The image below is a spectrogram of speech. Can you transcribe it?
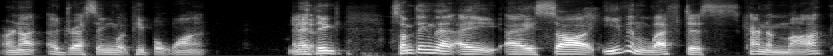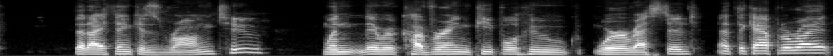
are not addressing what people want. And i think something that i i saw even leftists kind of mock that i think is wrong too when they were covering people who were arrested at the capitol riot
